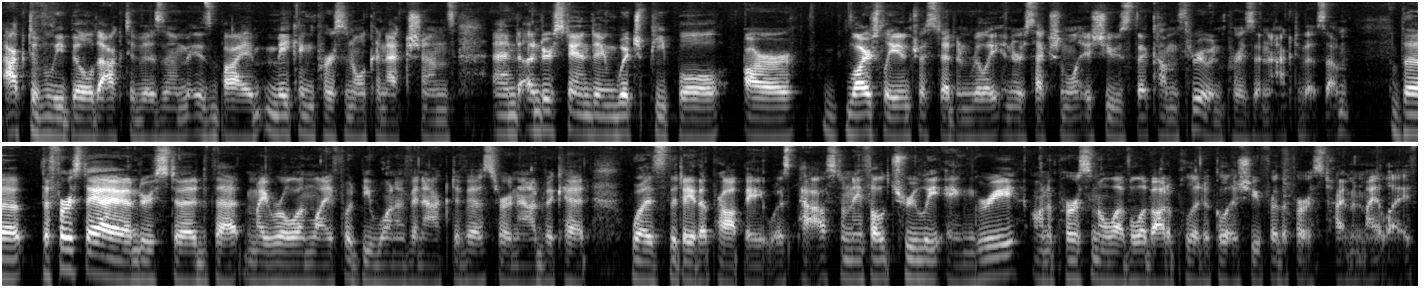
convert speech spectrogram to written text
actively build activism is by making personal connections and understanding which people are largely interested in really intersectional issues that come through in prison activism. The, the first day I understood that my role in life would be one of an activist or an advocate was the day that Prop 8 was passed, and I felt truly angry on a personal level about a political issue for the first time in my life.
